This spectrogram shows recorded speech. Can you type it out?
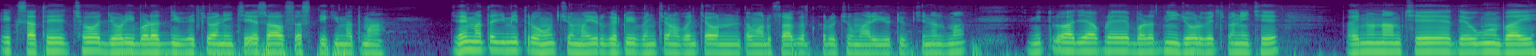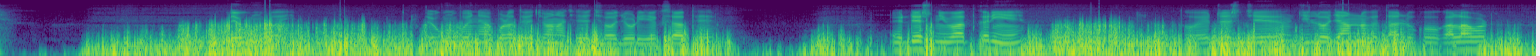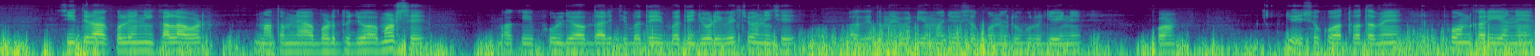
એક સાથે છ જોડી બળદની વેચવાની છે સાવ સસ્તી કિંમતમાં. જય માતાજી મિત્રો, હું છું મયુર ગઢવી, પંચાણું પંચાવન અને તમારું સ્વાગત કરું છું મારી યુટ્યુબ ચેનલમાં. મિત્રો, આજે આપણે બળદની જોડ વેચવાની છે. ભાઈનું નામ છે દેવગુણભાઈ. દેવગુણભાઈ. દેવગુણભાઈને આ બળદ વેચવાના છે છ જોડી એકસાથે એડ્રેસની વાત કરીએ તો એડ્રેસ છે જિલ્લો જામનગર તાલુકો કાલાવડ ચિતળા કોલેની કાલાવડમાં તમને આ બળદું જોવા મળશે. બાકી ફૂલ જવાબદારીથી બધી બધી જોડી વેચવાની છે. બાકી તમે વિડીયોમાં જોઈ શકો ને રૂબરૂ જઈને પણ જોઈ શકો અથવા તમે ફોન કરી અને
